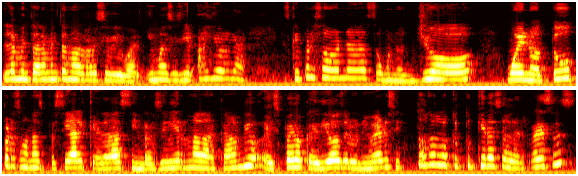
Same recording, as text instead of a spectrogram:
lamentablemente no las recibe igual. Y más decir, ay Olga, es que hay personas, o bueno, yo, bueno, tú, persona especial que das sin recibir nada a cambio, espero que Dios del universo y todo lo que tú quieras se le reces,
